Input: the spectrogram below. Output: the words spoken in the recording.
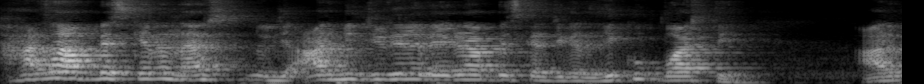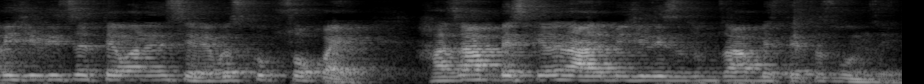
हा जो अभ्यास केला ना म्हणजे आर्मी जीडीला वेगळा अभ्यास करायची गरज ही खूप वाचते आर्मी जीडीचं तेव्हा सिलेबस खूप सोपा आहे. हा जो अभ्यास केला ना आर्मी जीडीचा तुमचा अभ्यास त्यातच होऊन जाईल.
